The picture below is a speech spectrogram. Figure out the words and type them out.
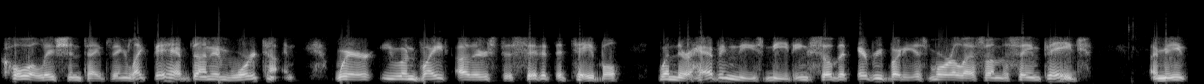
coalition type thing, like they have done in wartime, where you invite others to sit at the table when they're having these meetings so that everybody is more or less on the same page. I mean,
